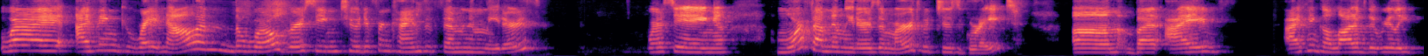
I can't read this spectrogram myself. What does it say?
where I, I think right now in the world we're seeing two different kinds of feminine leaders. We're seeing more feminine leaders emerge, which is great. Um, but I I think a lot of the really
